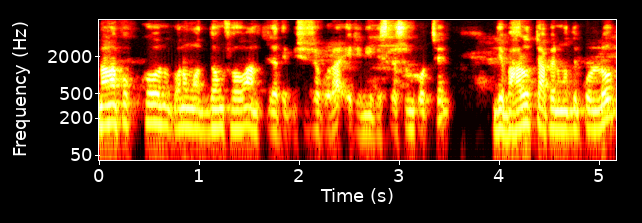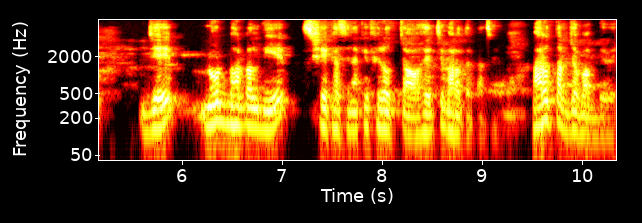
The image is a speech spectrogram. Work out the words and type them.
নানা পক্ষ গণমাধ্যম সহ আন্তর্জাতিক বিশেষজ্ঞরা এটি নিয়ে বিশ্লেষণ করছে যে ভারত চাপের মধ্যে পড়ল যে নোট ভার্বাল দিয়ে শেখ হাসিনাকে ফেরত চাওয়া হয়েছে ভারতের কাছে। ভারত তার জবাব দেবে।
